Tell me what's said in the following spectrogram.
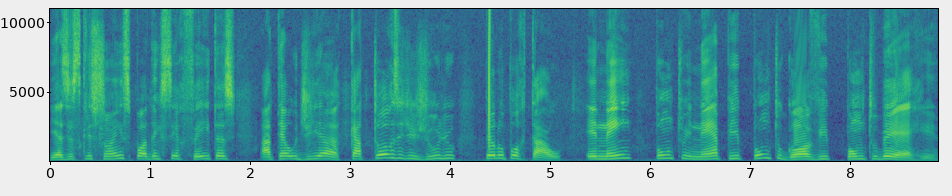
e as inscrições podem ser feitas até o dia 14 de julho pelo portal enem.inep.gov.br.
